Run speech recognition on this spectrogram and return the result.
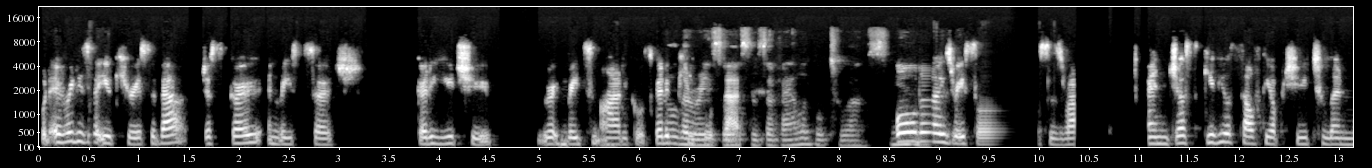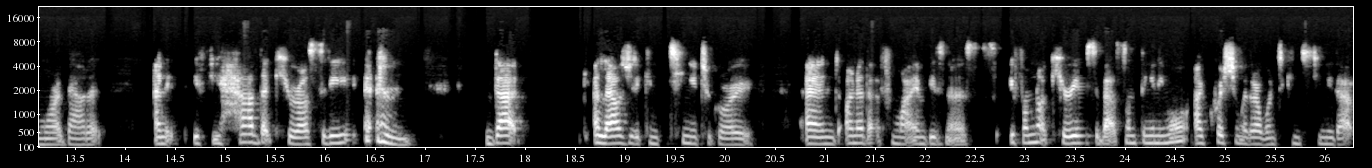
Whatever it is that you're curious about, just go and research. Go to YouTube, re- mm-hmm. read some articles, go to all the resources that, available to us. Yeah. All those resources, right? And just give yourself the opportunity to learn more about it. And if you have that curiosity, that allows you to continue to grow. And I know that from my own business, if I'm not curious about something anymore, I question whether I want to continue that.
